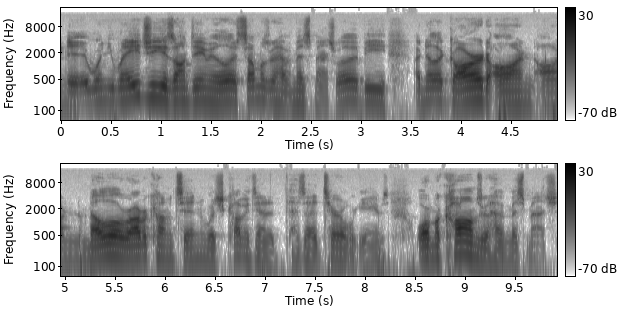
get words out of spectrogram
Mhm. Uh, when you when AG is on Damian Lillard, someone's going to have a mismatch. Whether it be another guard on on Melo or Robert Covington, which Covington has had terrible games, or McCollum's going to have a mismatch.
